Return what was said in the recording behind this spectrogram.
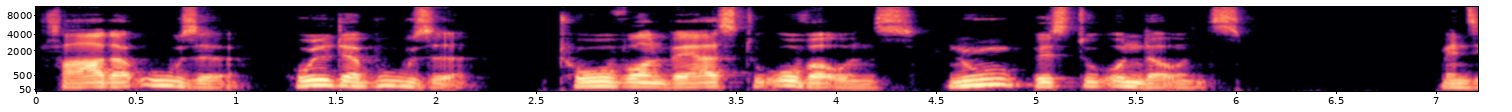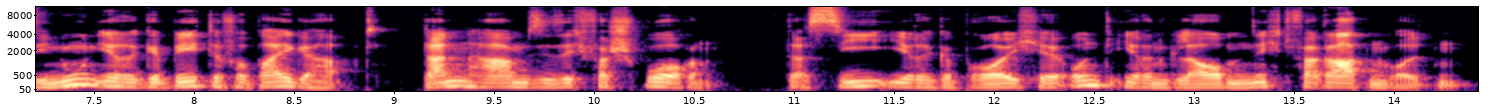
Vader Use, hul der Buse, Tovon wärst du over uns, nu bist du unter uns. Wenn sie nun ihre Gebete vorbeigehabt, dann haben sie sich verschworen, dass sie ihre Gebräuche und ihren Glauben nicht verraten wollten.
